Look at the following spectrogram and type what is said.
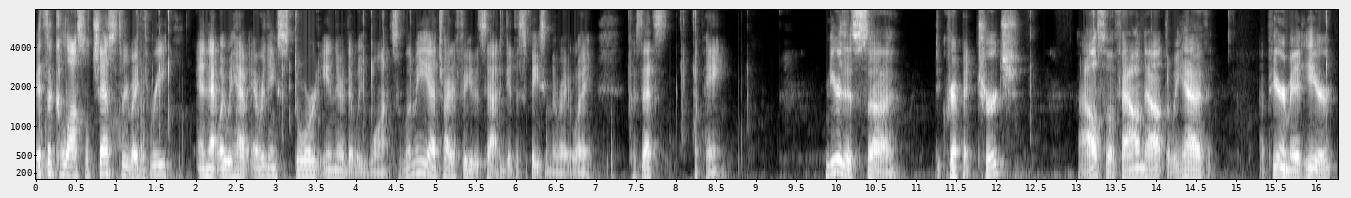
It's a colossal chest, 3x3. And that way we have everything stored in there that we want. So let me uh, try to figure this out and get this facing the right way. Because that's a pain. Near this uh, decrepit church. I also found out that we have a pyramid here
